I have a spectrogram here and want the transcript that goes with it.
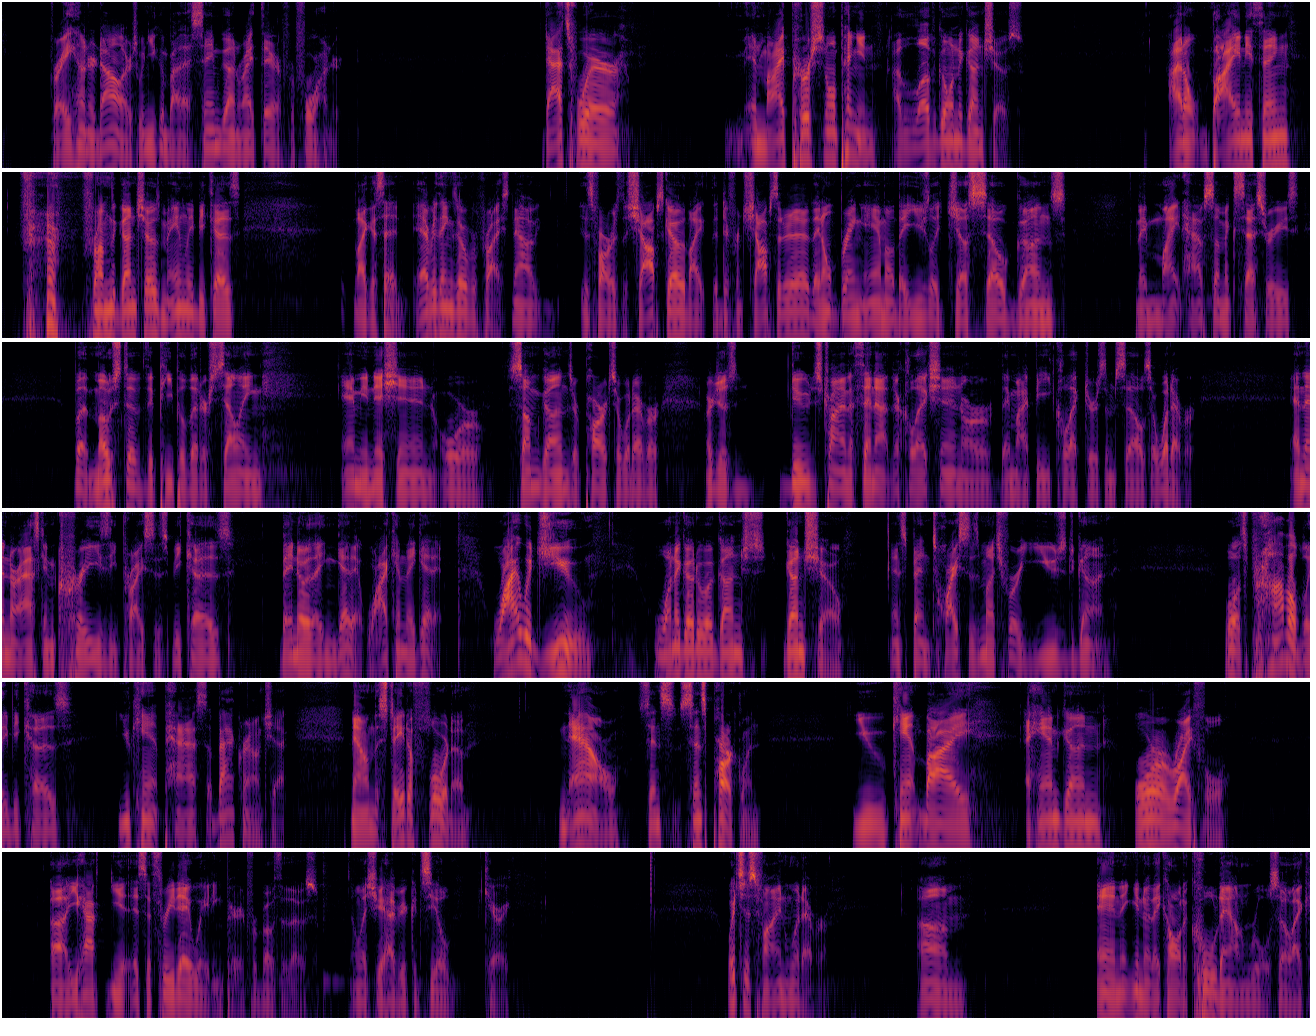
for $800 when you can buy that same gun right there for 400. That's where in my personal opinion, I love going to gun shows. I don't buy anything from the gun shows mainly because like I said, everything's overpriced. Now, as far as the shops go, like the different shops that are there, they don't bring ammo. They usually just sell guns. They might have some accessories, but most of the people that are selling ammunition or some guns or parts or whatever are just dudes trying to thin out their collection or they might be collectors themselves or whatever. And then they're asking crazy prices because they know they can get it. Why can they get it? Why would you want to go to a gun sh- gun show and spend twice as much for a used gun? Well, it's probably because you can't pass a background check. Now, in the state of Florida, now since since Parkland, you can't buy a handgun or a rifle. Uh, you have it's a three day waiting period for both of those, unless you have your concealed carry, which is fine, whatever. Um, and you know they call it a cool down rule. So like,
